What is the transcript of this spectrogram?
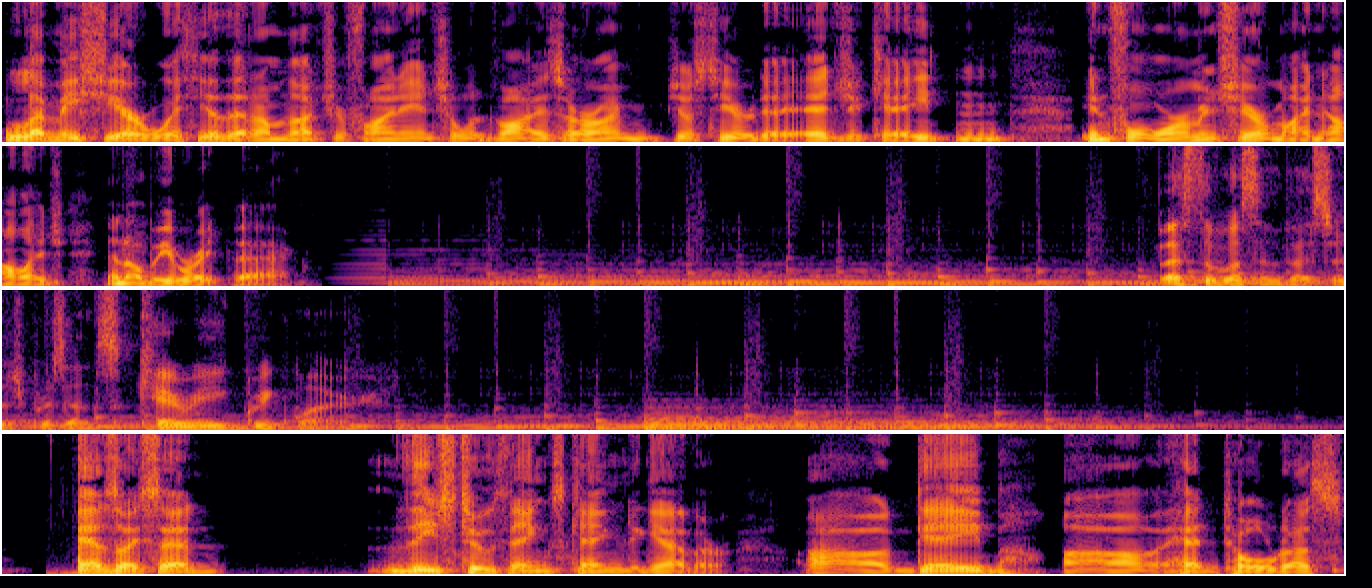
let me share with you that I'm not your financial advisor. I'm just here to educate and inform and share my knowledge, and I'll be right back. Best of Us Investors presents Kerry Grinkmeyer. As I said, these two things came together. Uh, Gabe uh, had told us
